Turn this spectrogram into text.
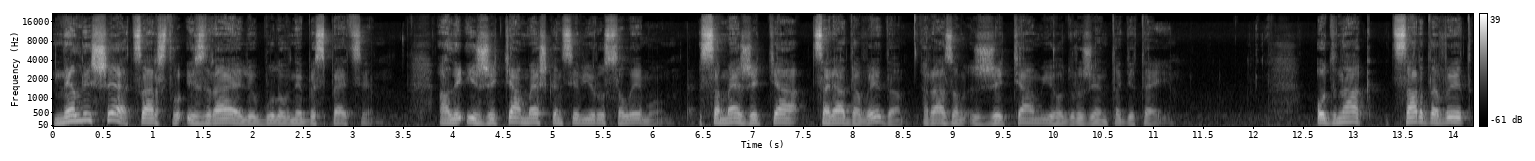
Не лише царство Ізраїлю було в небезпеці, але і життя мешканців Єрусалиму, саме життя царя Давида разом з життям його дружин та дітей. Однак цар Давид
